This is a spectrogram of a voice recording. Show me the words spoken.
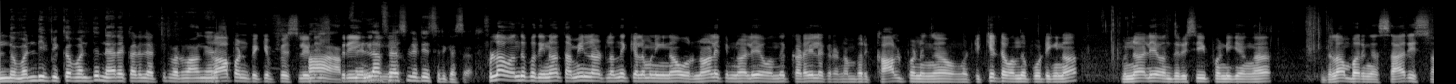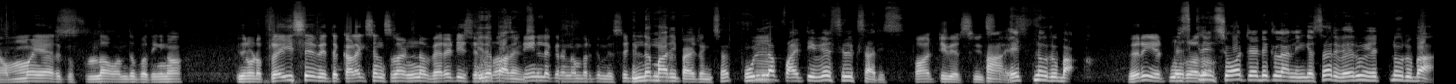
இந்த வண்டி பிக்கப் வந்து நேரா கடையில எடுத்துட்டு வருவாங்க. டிராப் அண்ட் பிக்கப் ஃபெசிலிட்டிஸ் எல்லா ஃபெசிலிட்டிஸ் இருக்கு சார் ஃபுல்லா வந்து பாத்தீங்கன்னா தமிழ்நாட்டுல இருந்து கிளம்புனீங்கன்னா ஒரு நாளைக்கு முன்னாலேயே வந்து கடையில இருக்கிற நம்பருக்கு கால் பண்ணுங்க. உங்க டிக்கெட்டை வந்து போட்டீங்கன்னா முன்னாலேயே வந்து ரிசீவ் பண்ணிக்கோங்க. இதெல்லாம் பாருங்க சாரி செம்மையா இருக்கு. ஃபுல்லா வந்து பாத்தீங்கன்னா இதனோட பிரைஸ் வித் கலெக்ஷன்ஸ்லாம் இன்னும் வெரைட்டிஸ் இதை பாருங்க ஸ்க்ரீன்ல இருக்கிற நம்பருக்கு மெசேஜ் இந்த மாதிரி பாயிட்டுங்க சார் ஃபுல்லா party wear silk sarees party wear suits எட்நூறு ரூபாய். வெறும் எட்நூறு ஷாட் எடுக்கலாம் நீங்க சார் வெறும் எட்நூறு ரூபாய்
